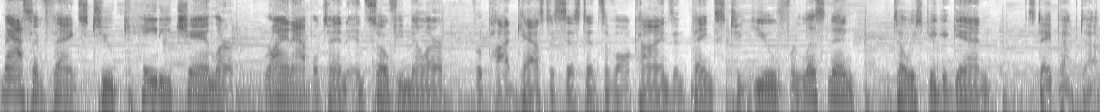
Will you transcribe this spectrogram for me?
Massive thanks to Katie Chandler, Ryan Appleton, and Sophie Miller for podcast assistance of all kinds. And thanks to you for listening. Until we speak again, stay pepped up.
